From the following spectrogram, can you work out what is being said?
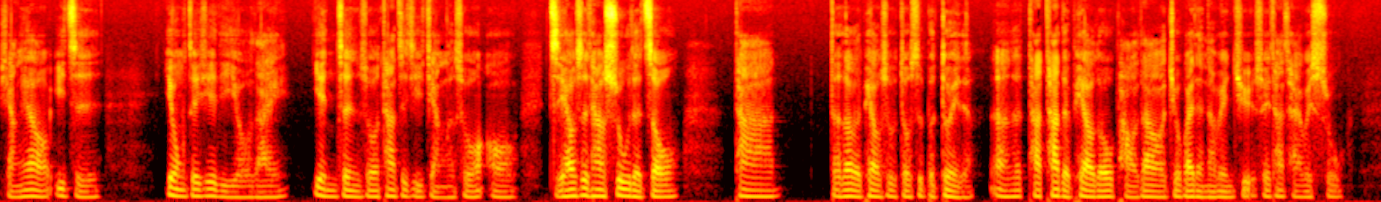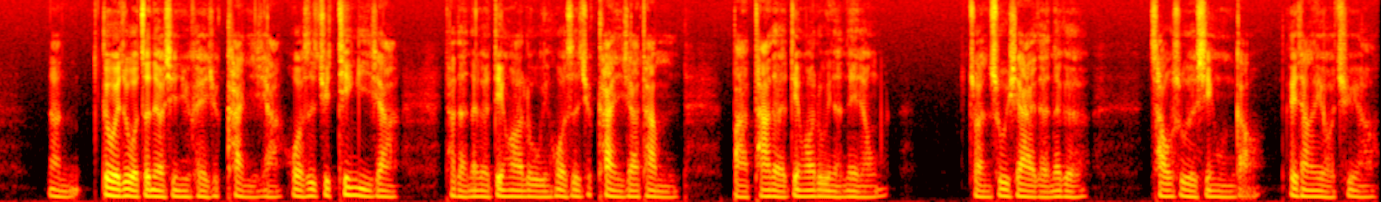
想要一直。用这些理由来验证说他自己讲的说哦，只要是他输的州，他得到的票数都是不对的，那他他的票都跑到九百等那边去，所以他才会输。那各位如果真的有兴趣，可以去看一下，或者是去听一下他的那个电话录音，或者是去看一下他们把他的电话录音的内容转述下来的那个超速的新闻稿，非常的有趣啊。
